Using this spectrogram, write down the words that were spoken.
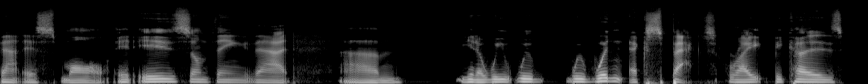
that is small. It is something that, um, you know, we, we, we wouldn't expect, right? Because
